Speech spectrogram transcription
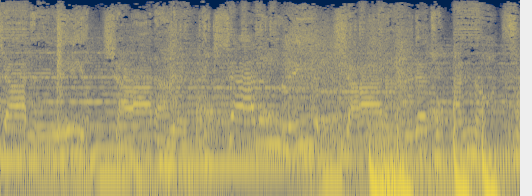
금방끝인가 그 차는 리었잖아 그 차는 리었잖아 그래도 I know 서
